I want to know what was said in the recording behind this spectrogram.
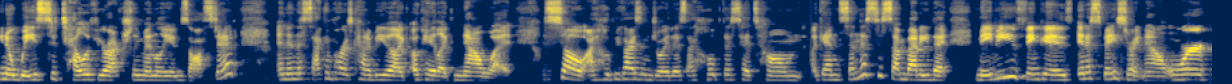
you know ways to tell if you're actually mentally exhausted and then the second part is kind of be like okay like now what? So i hope you guys enjoy this. I hope this hits home. Again send this to somebody that maybe you think is in a space right now or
